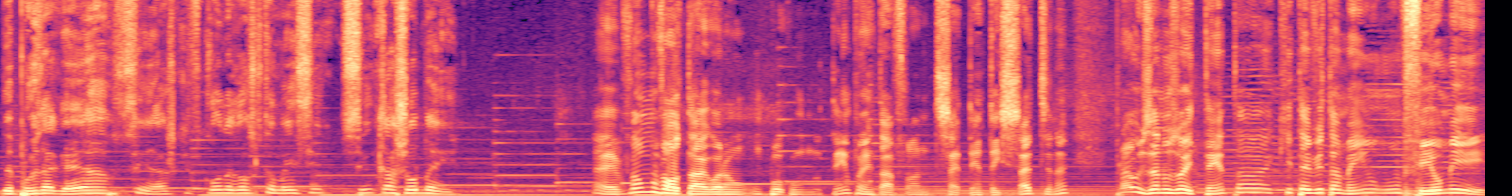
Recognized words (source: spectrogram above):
Depois da guerra, sim, acho que ficou um negócio que também se, se encaixou bem. É, vamos voltar agora um, um pouco no tempo, a gente tava falando de 77, né? Para os anos 80, que teve também um filme,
